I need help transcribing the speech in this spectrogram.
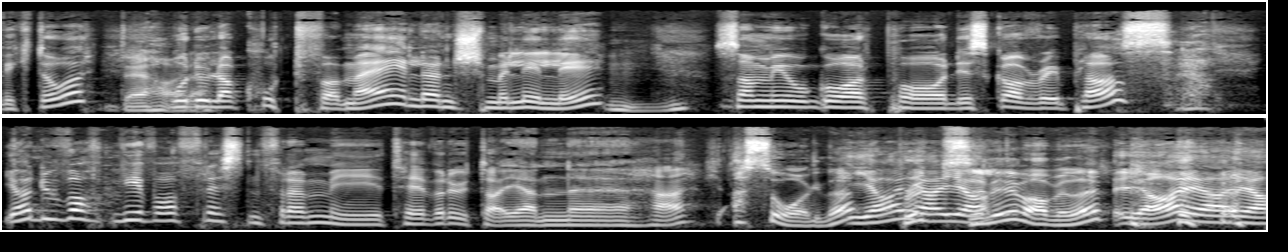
Viktor. Hvor du la kort for meg, Lunsj med Lilly, som jo går på Discovery Plus. Ja, du var, vi var forresten fremme i TV-ruta igjen uh, her. Jeg så det. Ja, ja, ja. Plutselig var vi der. Ja, ja, ja.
